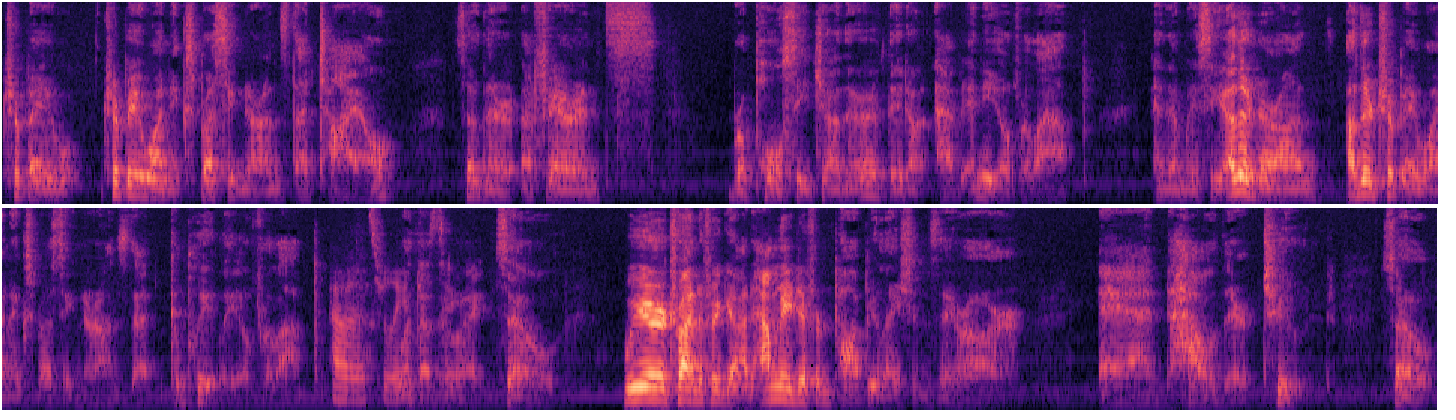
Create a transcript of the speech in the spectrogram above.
TRPA, TRPA1 expressing neurons that tile. So their afferents repulse each other. They don't have any overlap. And then we see other neurons, other TRPA1 expressing neurons that completely overlap Oh, that's really with other right. So we are trying to figure out how many different populations there are and how they're tuned. So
